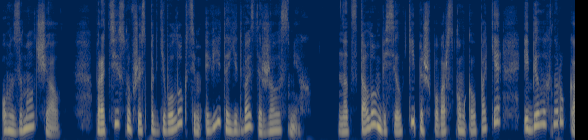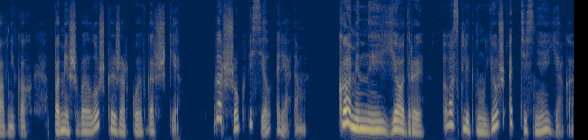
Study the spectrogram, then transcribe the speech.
Он замолчал. Протиснувшись под его локтем, Вита едва сдержала смех. Над столом висел кипиш в поварском колпаке и белых нарукавниках, помешивая ложкой жаркое в горшке. Горшок висел рядом. «Каменные ядры!» — воскликнул еж, оттесняя Яга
